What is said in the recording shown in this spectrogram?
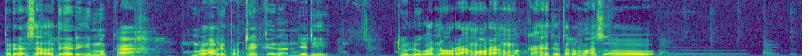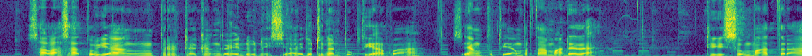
berasal dari Mekah melalui perdagangan. Jadi dulu kan orang-orang Mekah itu termasuk salah satu yang berdagang ke Indonesia. Itu dengan bukti apa? Yang bukti yang pertama adalah di Sumatera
